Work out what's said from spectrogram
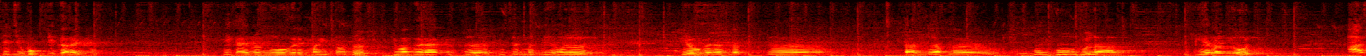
त्याची भुकटी करायचो. हे काही रंग वगैरे माहीत नव्हतं. किंवा घरात किचनमधली हळद देवघरातला अं, आपलं कुंकू गुलाल हे रंग होते. आज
